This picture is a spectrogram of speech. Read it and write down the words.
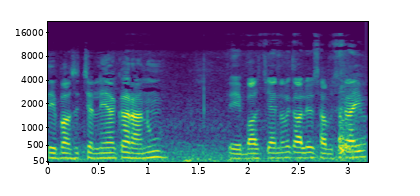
ਤੇ ਬਸ ਚੱਲੇ ਆ ਘਰਾਂ ਨੂੰ। ਤੇ ਬਸ ਚੈਨਲ ਕਰ ਲਿਓ ਸਬਸਕ੍ਰਾਈਬ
